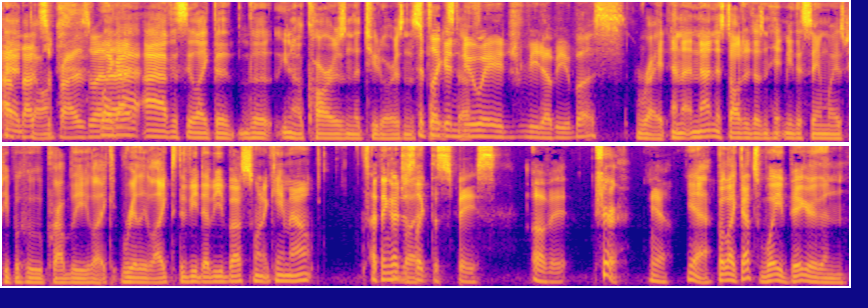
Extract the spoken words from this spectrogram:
I'm not don't. surprised by like that. I, I obviously like the the you know cars and the two doors and the it's like a stuff. new age VW bus. right and and that nostalgia doesn't hit me the same way as people who probably like really liked the VW bus when it came out. I think I just But- like the space of it. Sure, Yeah. yeah, but like that's way bigger than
